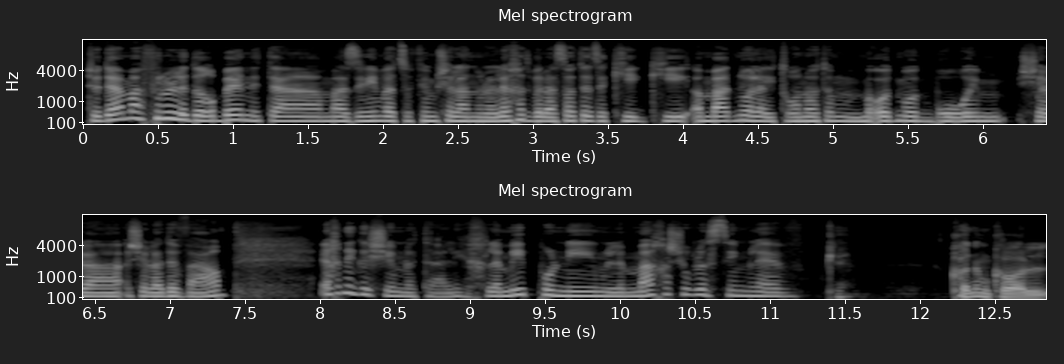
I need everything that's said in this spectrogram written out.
אתה יודע מה, אפילו לדרבן את המאזינים והצופים שלנו ללכת ולעשות את זה, כי, כי עמדנו על היתרונות המאוד מאוד ברורים של, ה, של הדבר. איך ניגשים לתהליך? למי פונים? למה חשוב לשים לב? כן. קודם כל,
